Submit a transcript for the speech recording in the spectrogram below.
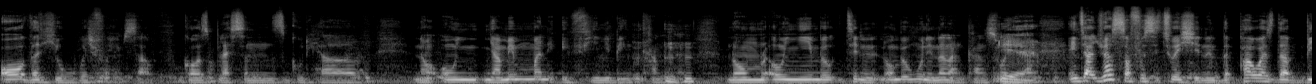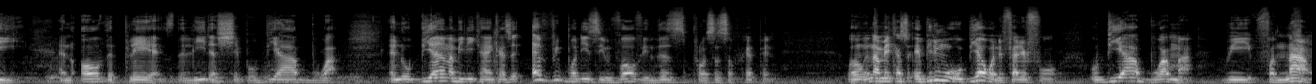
all that he will wish for himself. God's blessings, good health. No, on nyame man efie ni bi nka no. No onyi be tin no be hu ni na nka so. Yeah. Into address suffer situation and the powers that be and all the players, the leadership, obia boa. And obia na medi kan ka so everybody is involved in this process of helping. Well, na make us ebinim obia wɔ ne fɛre for obia aboa ma we for now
